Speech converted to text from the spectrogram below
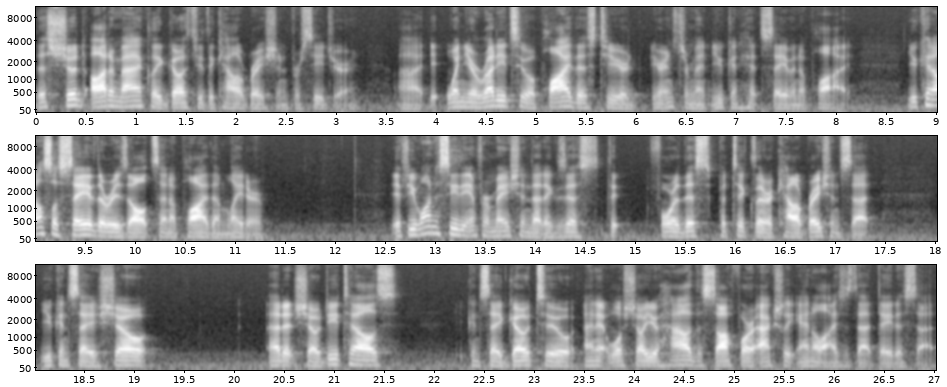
This should automatically go through the calibration procedure. Uh, it, when you're ready to apply this to your, your instrument, you can hit Save and Apply. You can also save the results and apply them later. If you want to see the information that exists th for this particular calibration set, you can say Show, Edit Show Details, can say Go To, and it will show you how the software actually analyzes that data set.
